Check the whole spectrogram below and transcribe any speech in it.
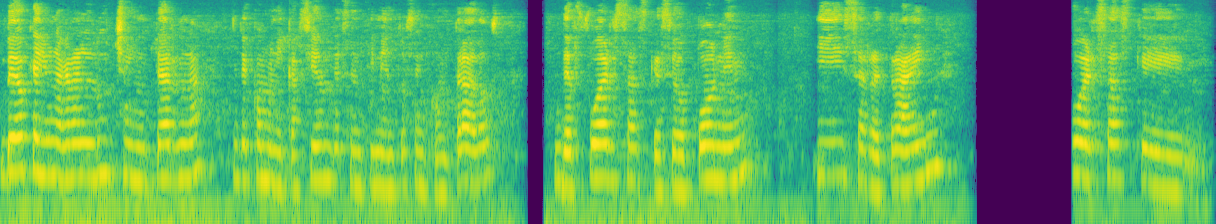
Veo que hay una gran lucha interna de comunicación de sentimientos encontrados, de fuerzas que se oponen y se retraen, fuerzas que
